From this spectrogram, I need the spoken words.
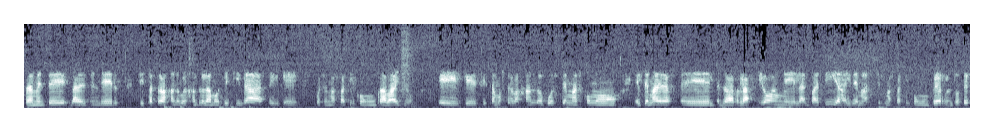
Realmente va a depender, si estás trabajando, por ejemplo, la motricidad, pues es más fácil con un caballo. Eh, que si estamos trabajando pues temas como el tema de, eh, la relación, la empatía y demás, es más fácil con un perro. Entonces,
